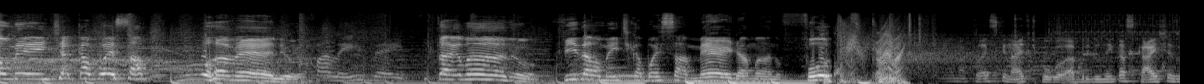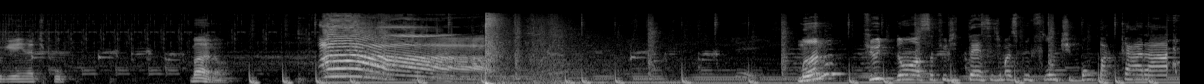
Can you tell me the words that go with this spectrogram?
Finalmente acabou essa porra, velho. Falei, velho. Tá, mano, finalmente acabou essa merda, mano. Foda-se. Na Classic Knife, tipo, eu abri 200 caixas, eu ganhei, né, tipo... Mano... Ah! Mano, field... Nossa, field tested, mas com float bom pra caralho.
